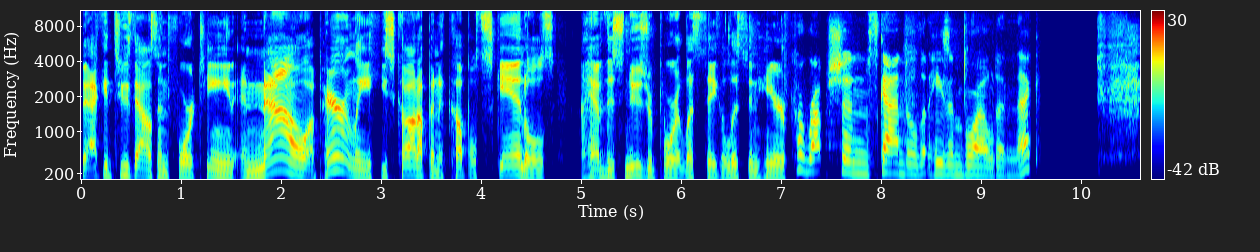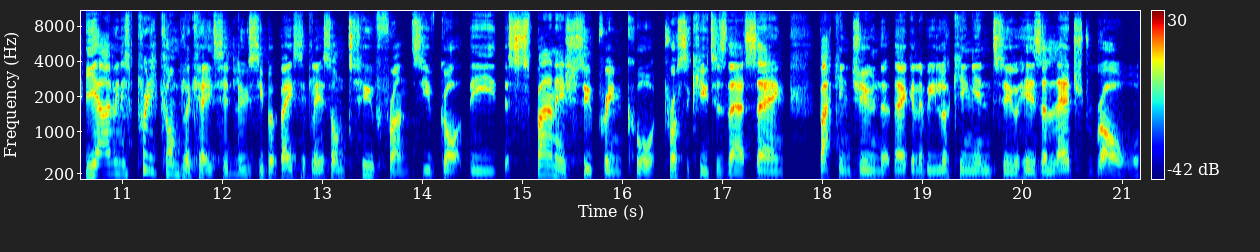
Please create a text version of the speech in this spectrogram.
back in 2014, and now apparently he's caught up in a couple scandals I have this news report. Let's take a listen here. Corruption scandal that he's embroiled in, Nick. Yeah, I mean it's pretty complicated, Lucy, but basically it's on two fronts. You've got the the Spanish Supreme Court prosecutors there saying back in June that they're going to be looking into his alleged role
